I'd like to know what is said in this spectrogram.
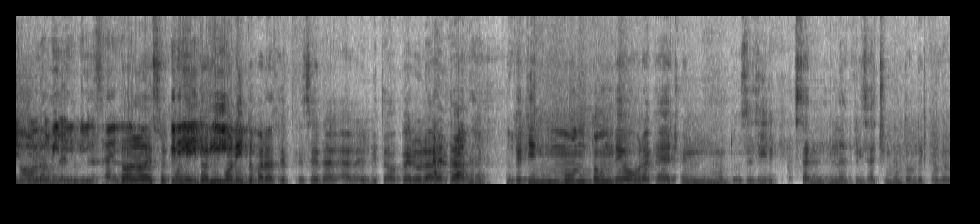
todo lo minimiza. y- No, no, eso es bonito, es bonito para hacer crecer al, al invitado, pero la verdad, usted tiene un montón de obra que ha hecho, en un montón- es decir, está en Netflix, ha hecho un montón de cosas.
